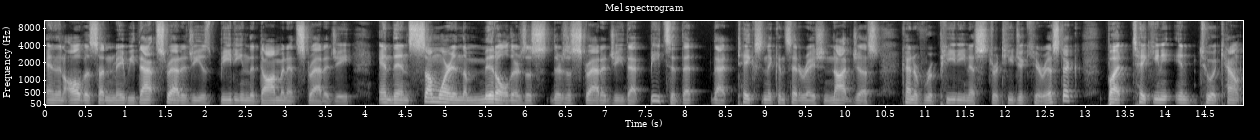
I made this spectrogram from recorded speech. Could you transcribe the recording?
and then all of a sudden maybe that strategy is beating the dominant strategy. And then somewhere in the middle there's a there's a strategy that beats it that that takes into consideration not just kind of repeating a strategic heuristic but taking into account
